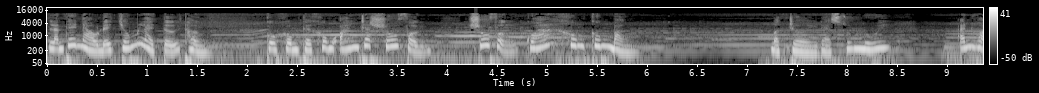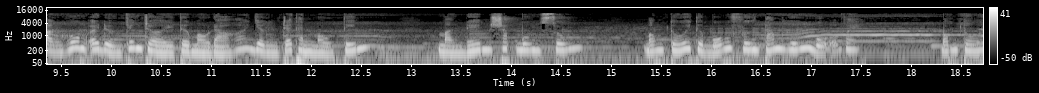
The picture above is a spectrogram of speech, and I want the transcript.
Làm thế nào để chống lại tử thần? Cô không thể không oán trách số phận. Số phận quá không công bằng. Mặt trời đã xuống núi. Ánh hoàng hôn ở đường chân trời từ màu đỏ dần trở thành màu tím. Màn đêm sắp buông xuống. Bóng tối từ bốn phương tám hướng bủa vây. Bóng tối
